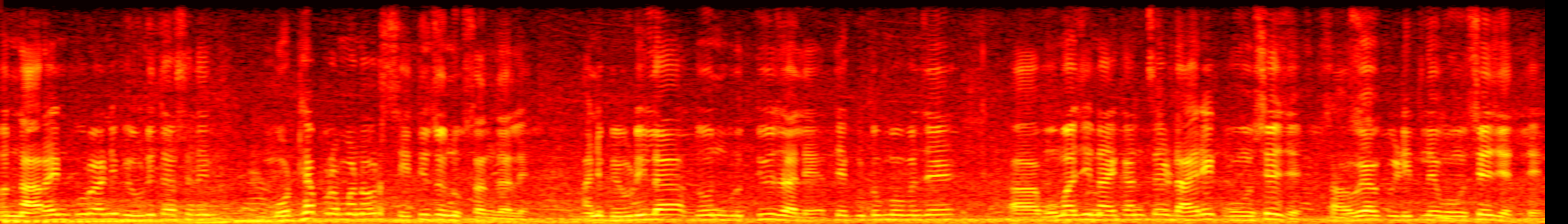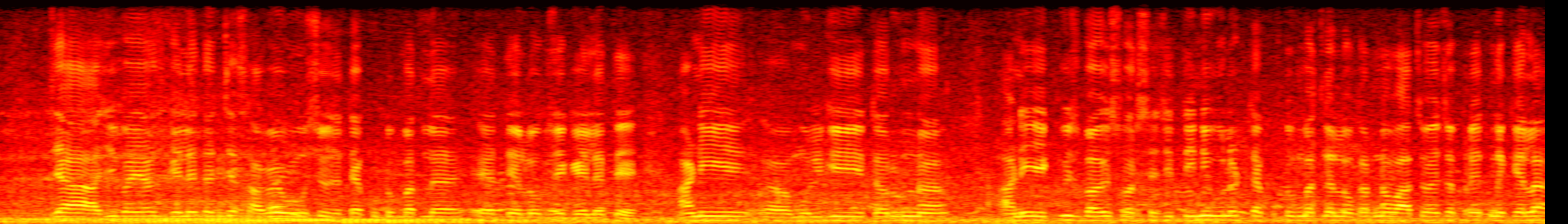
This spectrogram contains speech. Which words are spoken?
पण नारायणपूर आणि भिवडीत असं मोठ्या प्रमाणावर शेतीचं नुकसान झालं आहे आणि बिवडीला दोन मृत्यू झाले. ते कुटुंब म्हणजे उमाजी नायकांचे डायरेक्ट वंशज आहे. सहाव्या पिढीतले वंशज आहेत ते. ज्या आजीबाई आज गेले त्यांचे सहाव्या वंशज आहेत त्या कुटुंबातले ते लोक जे गेले ते. आणि मुलगी तरुण आणि एकवीस बावीस वर्षाची तिन्ही उलट त्या कुटुंबातल्या लोकांना वाचवायचा प्रयत्न केला.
